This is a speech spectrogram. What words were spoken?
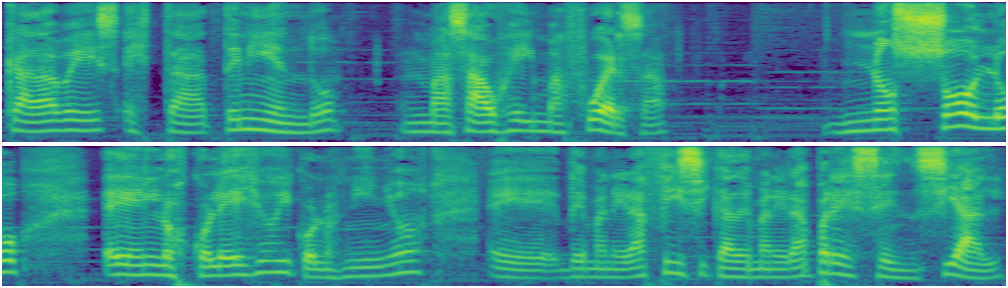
cada vez está teniendo más auge y más fuerza. No solo en los colegios y con los niños eh, de manera física, de manera presencial,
